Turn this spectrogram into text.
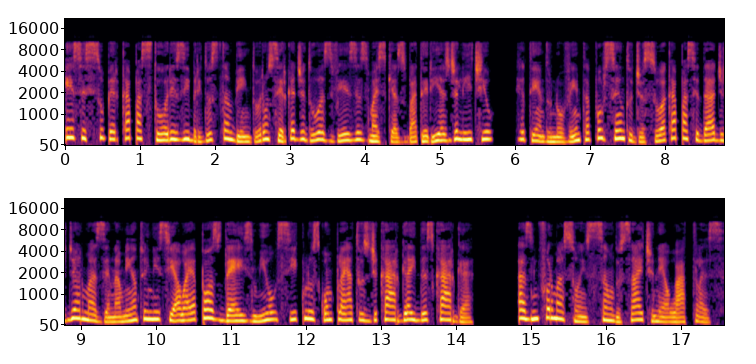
Esses supercapacitores híbridos também duram cerca de duas vezes mais que as baterias de lítio, retendo 90% de sua capacidade de armazenamento inicial após 10 mil ciclos completos de carga e descarga. As informações são do site NeoAtlas.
